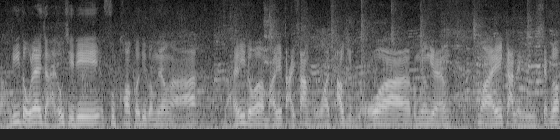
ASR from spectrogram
嗱呢度咧就係、好似啲 food court 嗰啲咁樣啊嗱喺呢度啊買啲大生蠔啊、炒田螺啊咁樣樣，咁啊喺隔離食咯，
